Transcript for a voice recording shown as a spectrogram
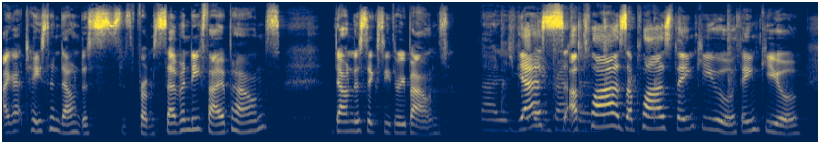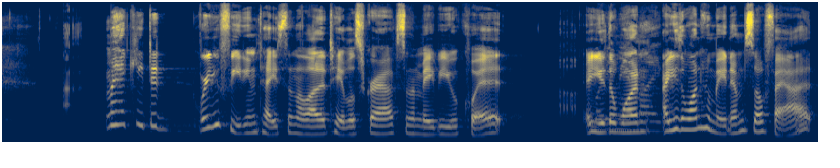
I got Tyson down to from 75 pounds down to 63 pounds. That is Yes, impressive. applause, applause. Thank you, thank you. Mackie, did were you feeding Tyson a lot of table scraps and then maybe you quit? Are you do the mean, one? like- Are you the one who made him so fat?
